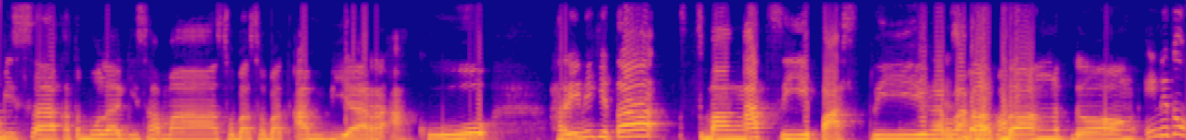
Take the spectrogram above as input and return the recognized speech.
bisa ketemu lagi sama sobat-sobat ambiar aku. Hari ini kita semangat sih pasti karena Semangat kenapa? banget dong. Ini tuh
